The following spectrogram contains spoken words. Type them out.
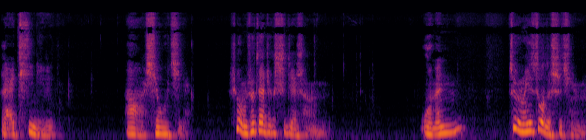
来替你啊消解。所以我们说，在这个世界上，我们最容易做的事情，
